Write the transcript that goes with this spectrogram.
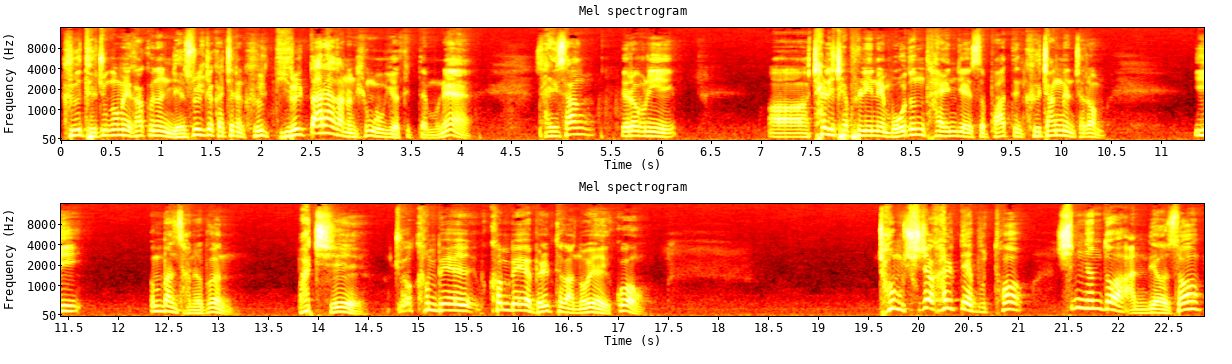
그 대중음악이 갖고 있는 예술적 가치는 그 뒤를 따라가는 형국이었기 때문에 사실상 여러분이 어, 찰리 채플린의 모든 타인제에서 봤던 그 장면처럼 이 음반 산업은 마치 쭉 컨베, 컨베이어 벨트가 놓여 있고 처음 시작할 때부터 10년도 안 되어서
